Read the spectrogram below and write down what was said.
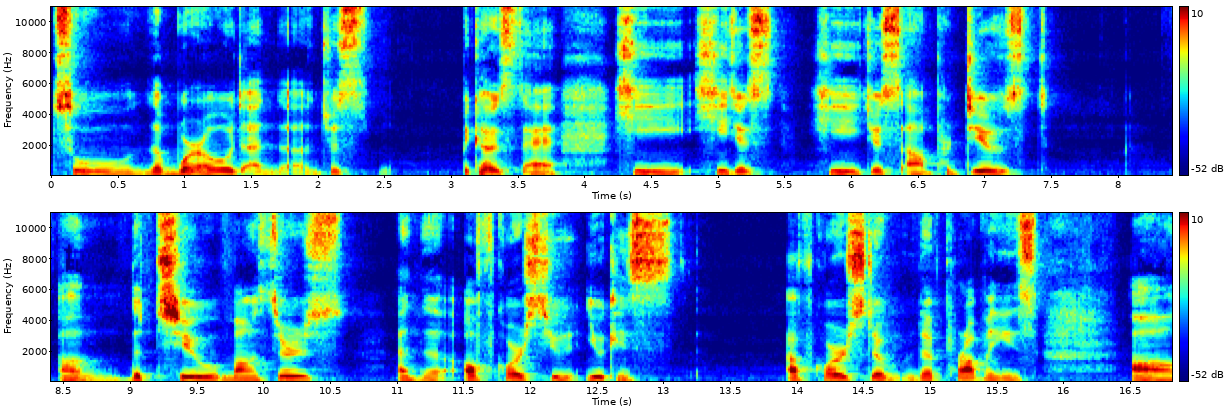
to the world and uh, just because uh, he he just he just uh, produced um, the two monsters and uh, of course you you can of course the the problem is uh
